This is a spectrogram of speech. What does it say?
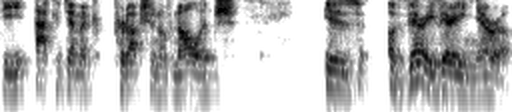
the academic production of knowledge is a very, very narrow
